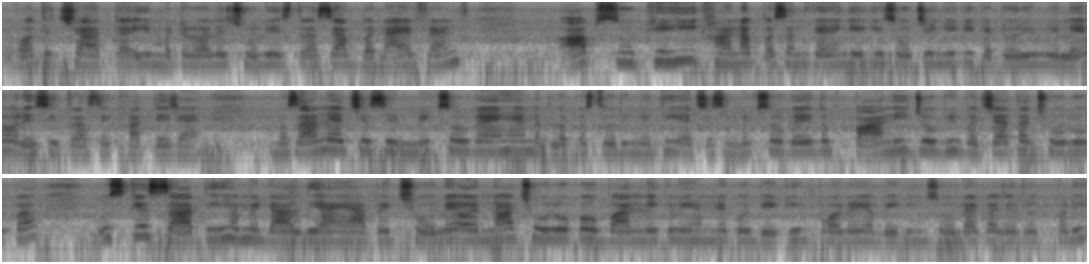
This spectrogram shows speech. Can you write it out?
बहुत अच्छा आता है। ये मटर वाले छोले इस तरह से आप बनाएँ फ्रेंड्स आप सूखे ही खाना पसंद करेंगे कि सोचेंगे कि कटोरी में लें और इसी तरह से खाते जाएँ। मसाले अच्छे से मिक्स हो गए हैं मतलब कस्तूरी मेथी अच्छे से मिक्स हो गई तो पानी जो भी बचा था छोलों का, उसके साथ ही हमें डाल दिया है यहाँ पे छोले और ना छोलों को उबालने के लिए हमने कोई बेकिंग पाउडर या बेकिंग सोडा का ज़रूरत पड़ी।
